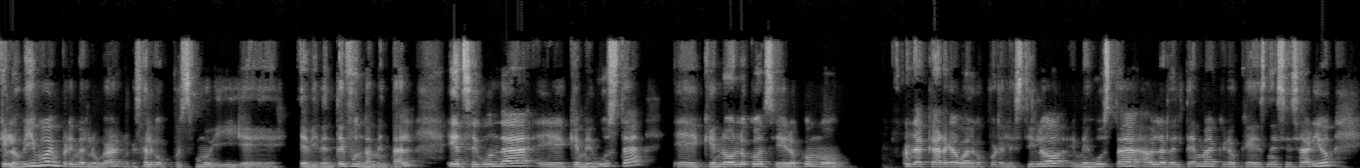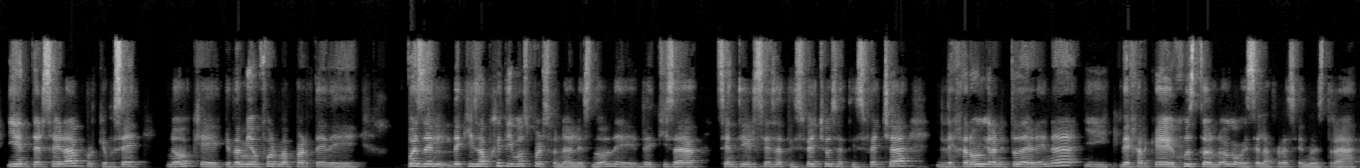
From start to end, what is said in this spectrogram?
que lo vivo en primer lugar, creo que es algo pues muy eh, evidente y fundamental. Y en segunda, que me gusta, que no lo considero como una carga o algo por el estilo. Me gusta hablar del tema, creo que es necesario. Y en tercera, porque pues, sé, que también forma parte de, pues de, de, quizá objetivos personales, ¿no? De, de, quizá sentirse satisfecho, satisfecha, de dejar un granito de arena y dejar que justo, ¿no? Como dice la frase, nuestra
